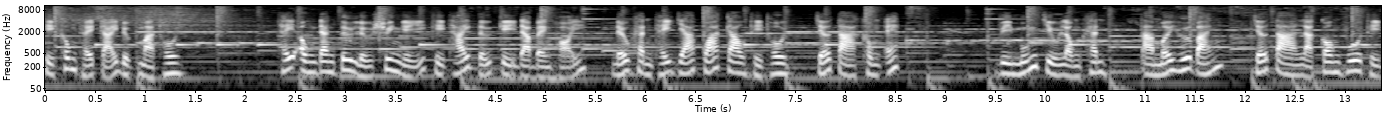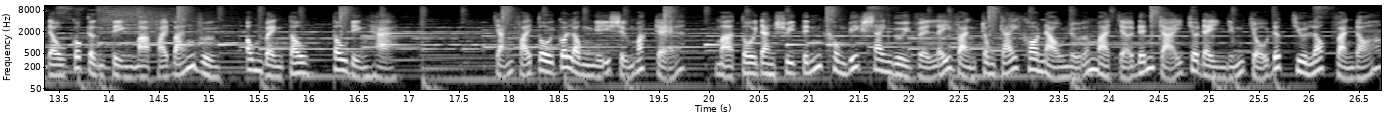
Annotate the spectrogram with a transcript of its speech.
thì không thể trải được mà thôi. Thấy ông đang tư lự suy nghĩ thì Thái tử Kỳ Đà bèn hỏi, nếu Khanh thấy giá quá cao thì thôi, chớ ta không ép. Vì muốn chiều lòng Khanh, ta mới hứa bán, chớ ta là con vua thì đâu có cần tiền mà phải bán vườn, ông bèn tâu, tâu điện hạ. Chẳng phải tôi có lòng nghĩ sự mắc trẻ, mà tôi đang suy tính không biết sai người về lấy vàng trong cái kho nào nữa mà chở đến trải cho đầy những chỗ đất chưa lót vàng đó.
